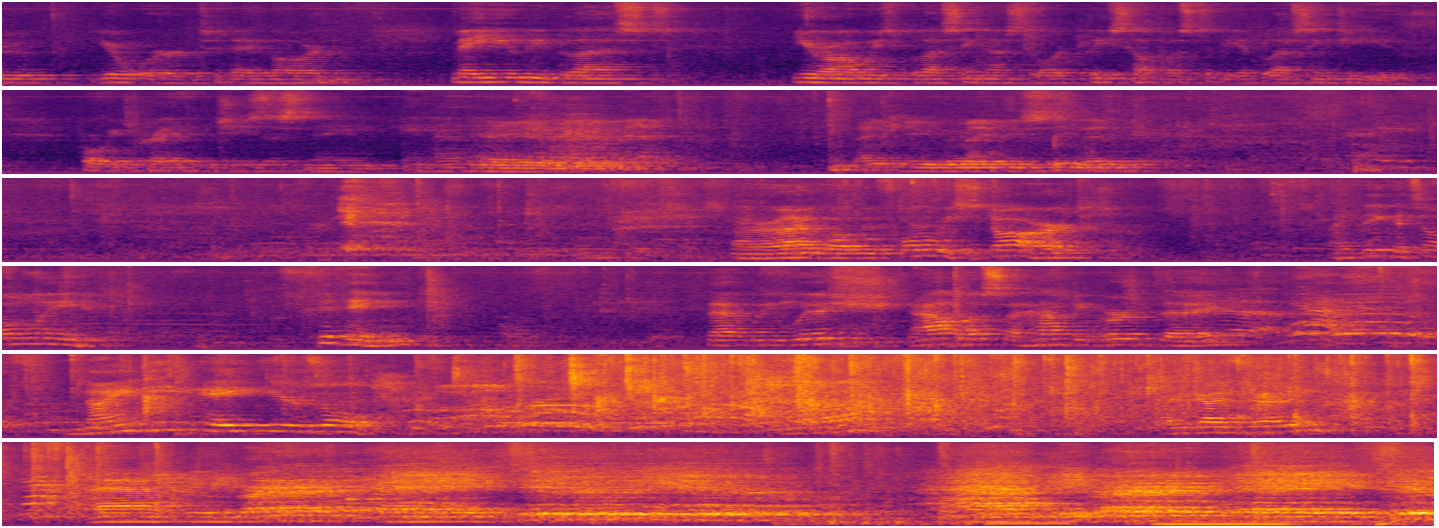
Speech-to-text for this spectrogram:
through your word today, Lord. May you be blessed. You're always blessing us, Lord. Please help us to be a blessing to you. For we pray in Jesus' name. Amen. Amen. Thank you. You may be seated. All right, well, before we start, I think it's only fitting that we wish Alice a happy birthday. 98 years old. Yeah? Are you guys ready? Happy birthday to you. Happy birthday to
